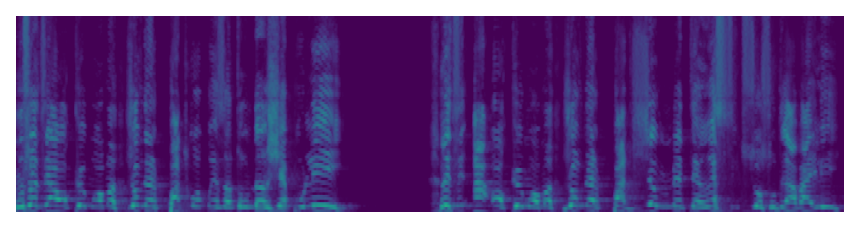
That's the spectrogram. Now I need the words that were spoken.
Monsieur dit à aucun moment Jovenel pas trop représente un danger pour lui. Il dit à aucun moment Jovenel pas jamais mettre restriction sur le travail lui.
